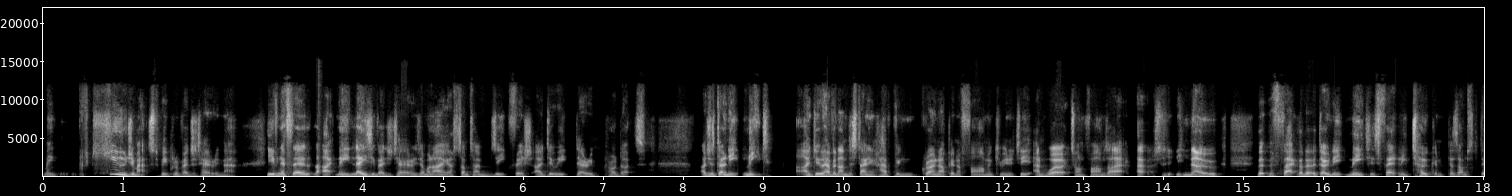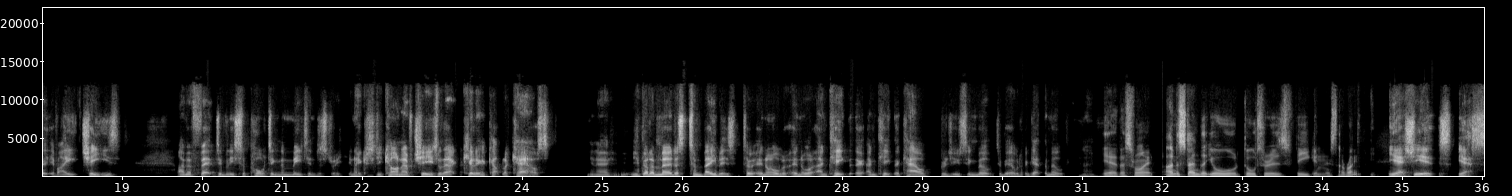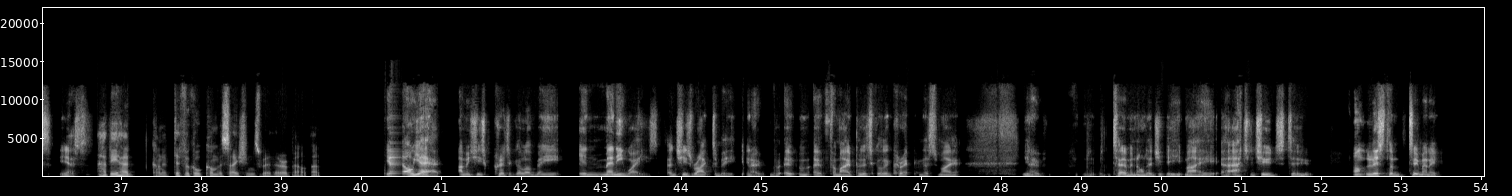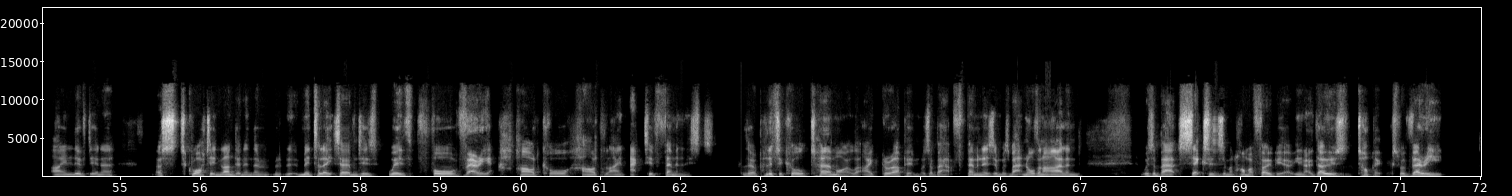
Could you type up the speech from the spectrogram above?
mean, huge amounts of people are vegetarian now. Even if they're like me, lazy vegetarians. I mean, I sometimes eat fish. I do eat dairy products. I just don't eat meat. I do have an understanding, having grown up in a farming community and worked on farms. I absolutely know that the fact that I don't eat meat is fairly token because I'm still, if I eat cheese, I'm effectively supporting the meat industry. You know, because you can't have cheese without killing a couple of cows you know you've got to murder some babies to in order in order and keep the and keep the cow producing milk to be able to get the milk you know? yeah that's right. I understand that your daughter is vegan is that right? Yeah she is. Yes yes. Have you had kind of difficult conversations with her about that? Yeah oh yeah. I mean she's critical of me in many ways and she's right to be you know uh, uh, for my political incorrectness my you know terminology my attitudes to can't list them too many I lived in a, a squat in London in the mid to late 70s with four very hardcore, hardline active feminists. The political turmoil that I grew up in was about feminism, was about Northern Ireland, was about sexism and homophobia. You know, those topics were very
